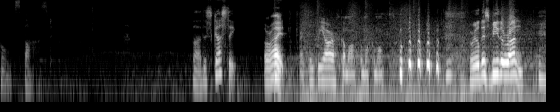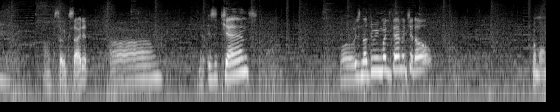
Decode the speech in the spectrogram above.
holds fast. Ah, disgusting. Alright, I think we are. Come on, come on, come on. will this be the run? I'm so excited. Um, there is a chance. Oh, he's not doing much damage at all. Come on.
